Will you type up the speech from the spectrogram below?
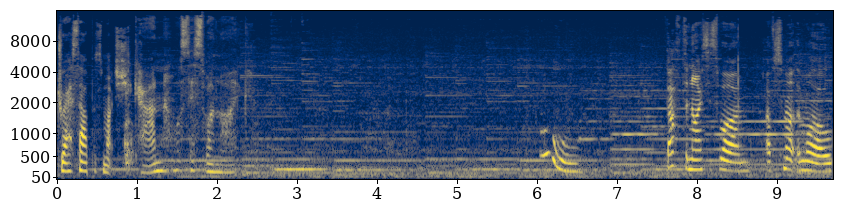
dress up as much as you can. What's this one like? Ooh. That's the nicest one. I've smelt them all.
